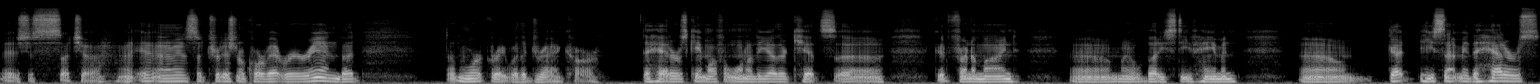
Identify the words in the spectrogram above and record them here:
It's just such a, I mean, it's a traditional Corvette rear end, but doesn't work great with a drag car. The headers came off of one of the other kits. Uh, good friend of mine, uh, my old buddy Steve Heyman, um, got he sent me the headers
